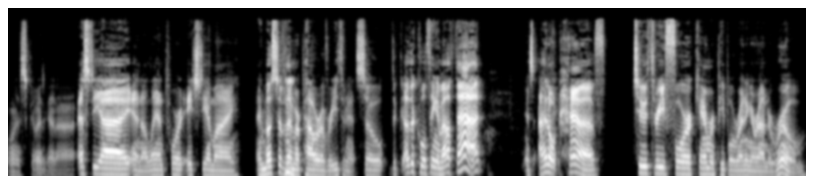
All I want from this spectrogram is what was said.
let's go, it's got a SDI and a LAN port, HDMI, and most of them hmm. are power over Ethernet. So the other cool thing about that is I don't have two, three, four camera people running around a room.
